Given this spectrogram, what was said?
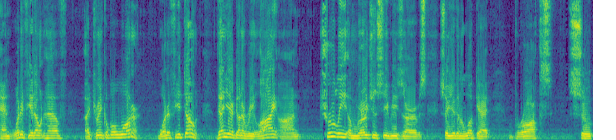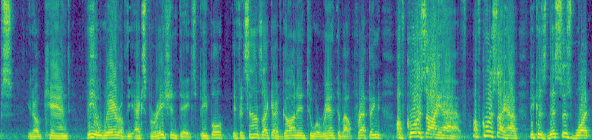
And what if you don't have a drinkable water? What if you don't? Then you're going to rely on truly emergency reserves. So you're going to look at broths, soups, you know, canned. Be aware of the expiration dates, people. If it sounds like I've gone into a rant about prepping, of course I have. Of course I have, because this is what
